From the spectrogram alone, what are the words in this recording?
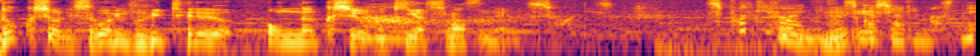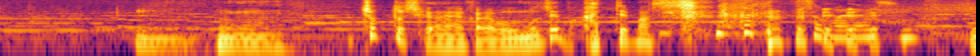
読書にすごい向いてる音楽集の気がしますね。そうです。Spotify にも少しありますね。うん。うん。ちょっとしかないからもう全部買ってます。素晴らしい。う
